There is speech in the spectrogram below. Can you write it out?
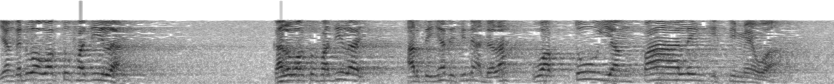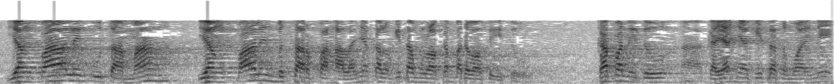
Yang kedua waktu fadilah. Kalau waktu fadilah artinya di sini adalah waktu yang paling istimewa, yang paling utama, yang paling besar pahalanya kalau kita mengeluarkan pada waktu itu. Kapan itu? Nah, kayaknya kita semua ini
